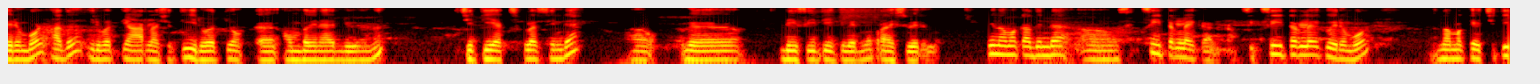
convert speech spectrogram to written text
വരുമ്പോൾ അത് ഇരുപത്തി ആറ് ലക്ഷത്തി ഇരുപത്തി ഒമ്പതിനായിരം രൂപയാണ്. സിറ്റി എക്സ് പ്ലസിന്റെ ഡി സി ടിക്ക് വരുന്ന പ്രൈസ് വരുന്നു. ഇനി നമുക്കതിന്റെ സിക്സ് സീറ്ററിലേക്ക് എടുക്കാം സിക്സ് സീറ്ററിലേക്ക് വരുമ്പോൾ നമുക്ക് എച്ച് ടി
